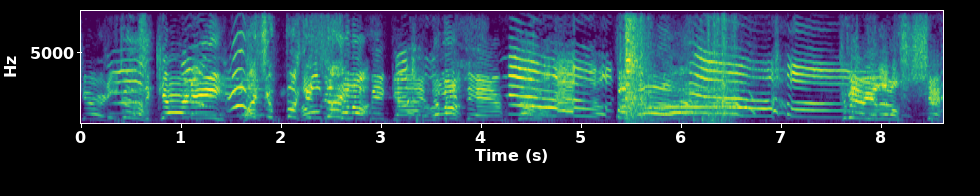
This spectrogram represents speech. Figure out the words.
Security! Security! What'd you fucking Hold say? come on. Big guy, Come right on. there. Come on. Come here, you little shit!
